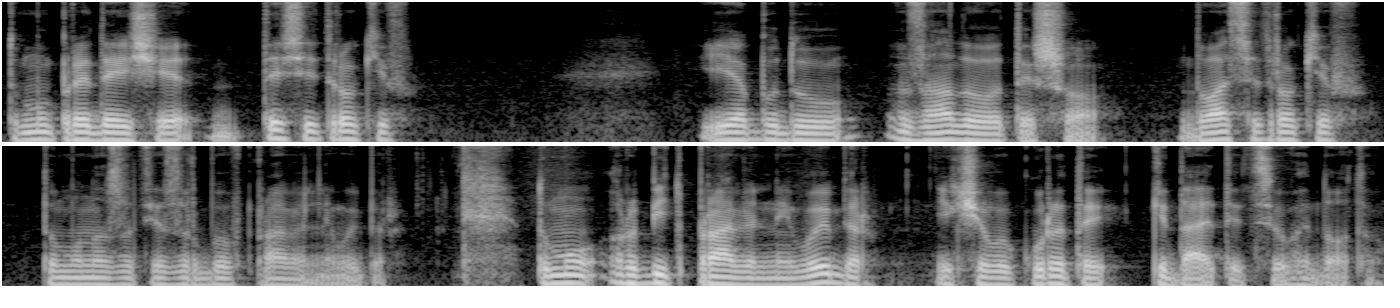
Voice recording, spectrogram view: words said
Тому прийде ще 10 років, і я буду згадувати, що 20 років тому назад я зробив правильний вибір. Тому робіть правильний вибір, якщо ви курите, кидайте цю гидоту.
